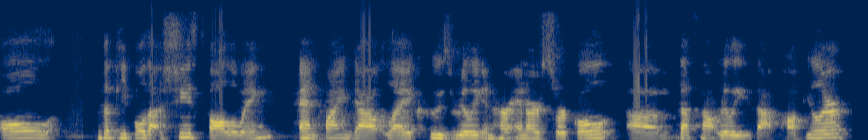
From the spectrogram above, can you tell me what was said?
all the people that she's following and find out like who's really in her inner circle um, that's not really that popular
